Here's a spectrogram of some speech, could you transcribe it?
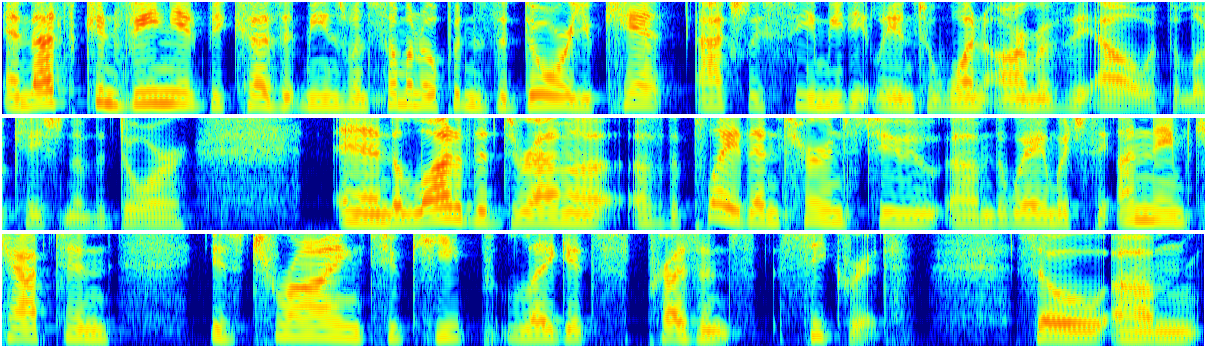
and that's convenient because it means when someone opens the door, you can't actually see immediately into one arm of the L with the location of the door. And a lot of the drama of the play then turns to um, the way in which the unnamed captain is trying to keep Leggatt's presence secret. So um,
